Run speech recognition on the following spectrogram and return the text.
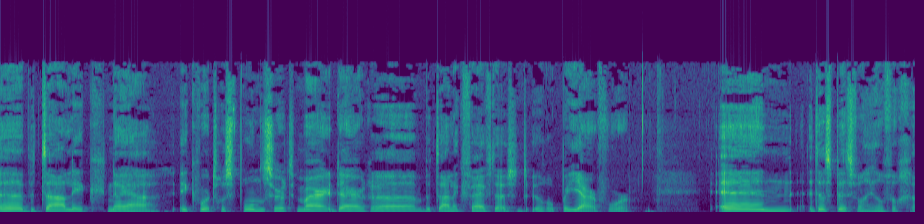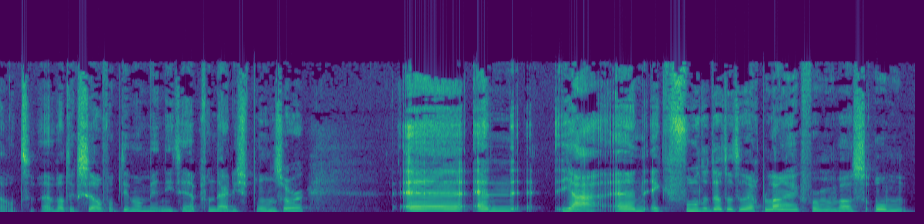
uh, betaal ik, nou ja, ik word gesponsord, maar daar uh, betaal ik 5000 euro per jaar voor. En dat is best wel heel veel geld, uh, wat ik zelf op dit moment niet heb, vandaar die sponsor. en ja, en ik voelde dat het heel erg belangrijk voor me was om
